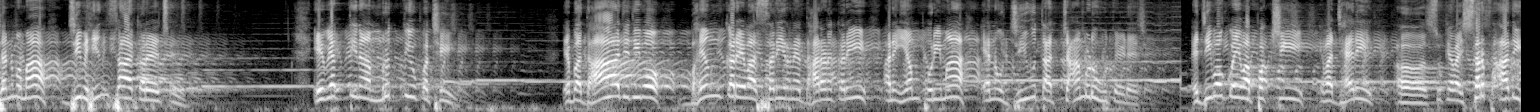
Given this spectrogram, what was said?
જન્મમાં જીવ હિંસા કરે છે, એ વ્યક્તિના મૃત્યુ પછી એ બધા જ જીવો ભયંકર એવા શરીરને ધારણ કરી અને યમપુરીમાં એનું જીવતા ચામડું ઉતેડે છે. એ જીવો કોઈ એવા પક્ષી, એવા ઝેરી શું કહેવાય, સર્પ આદિ,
